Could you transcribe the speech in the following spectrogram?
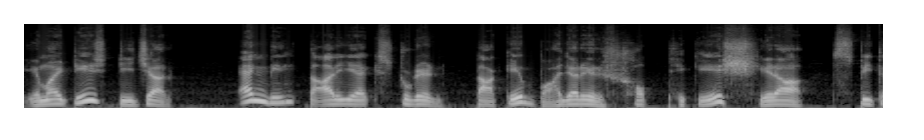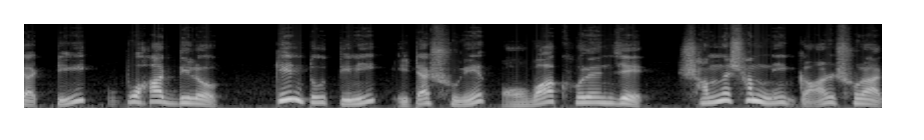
এমআইটির টিচার একদিন তারই এক স্টুডেন্ট তাকে বাজারের সব থেকে সেরা স্পিকারটি উপহার দিল। কিন্তু তিনি এটা শুনে অবাক হলেন যে সামনাসামনি গান শোনার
